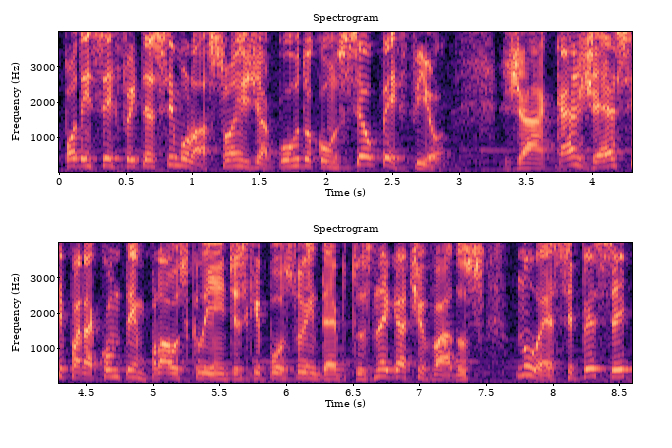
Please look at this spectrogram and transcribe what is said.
podem ser feitas simulações de acordo com seu perfil. Já a CAGES, para contemplar os clientes que possuem débitos negativados no SPC,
